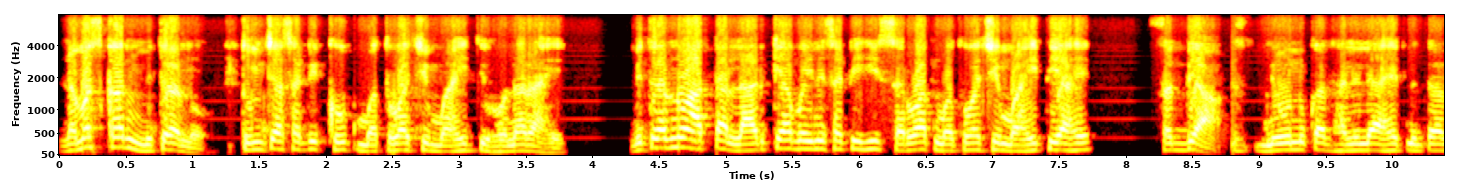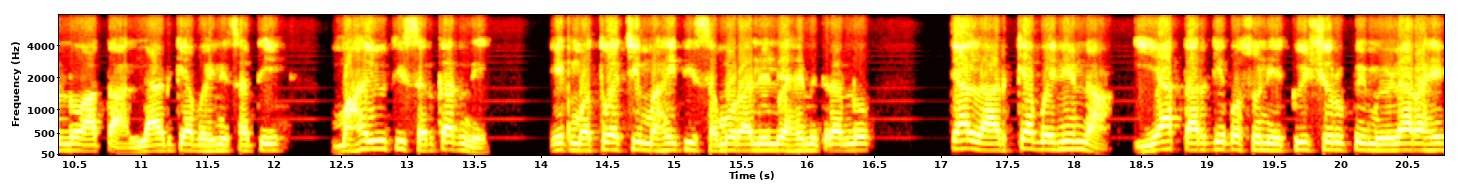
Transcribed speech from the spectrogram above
नमस्कार मित्रांनो तुमच्यासाठी खूप महत्वाची माहिती होणार आहे. मित्रांनो आता लाडक्या बहिणीसाठी ही सर्वात महत्वाची माहिती आहे. सध्या निवडणुका झालेल्या आहेत मित्रांनो आता लाडक्या बहिणीसाठी महायुती सरकारने एक महत्वाची माहिती समोर आलेली आहे मित्रांनो. त्या लाडक्या बहिणींना या तारखेपासून एकवीसशे रुपये मिळणार आहे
